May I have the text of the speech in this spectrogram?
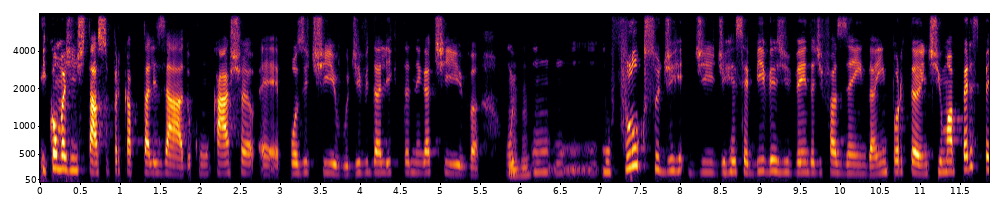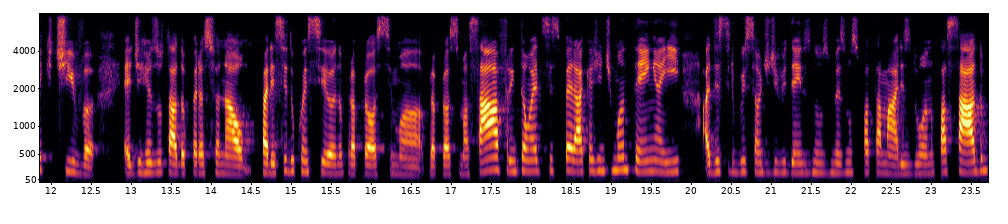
e como a gente está super capitalizado, com caixa é, positivo, dívida líquida negativa, um, uhum. um, um, um fluxo de, de, de recebíveis de venda de fazenda importante e uma perspectiva é, de resultado operacional parecido com esse ano para a próxima, próxima safra, então é de se esperar que a gente mantenha aí a distribuição de dividendos nos mesmos patamares do ano passado,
